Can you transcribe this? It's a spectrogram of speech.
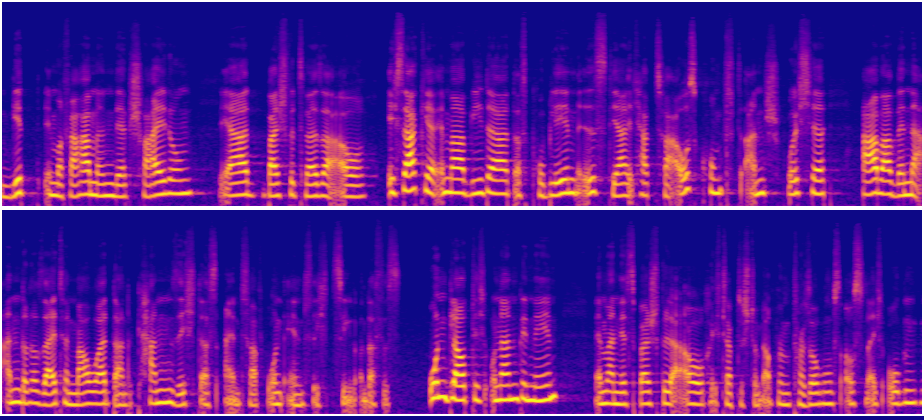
gibt im Rahmen der Scheidung ja, beispielsweise auch. Ich sage ja immer wieder, das Problem ist, ja, ich habe zwar Auskunftsansprüche, aber wenn eine andere Seite mauert, dann kann sich das einfach unendlich ziehen. Und das ist unglaublich unangenehm. Wenn man jetzt Beispiel auch, ich glaube, das stimmt auch mit dem Versorgungsausgleich oben,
